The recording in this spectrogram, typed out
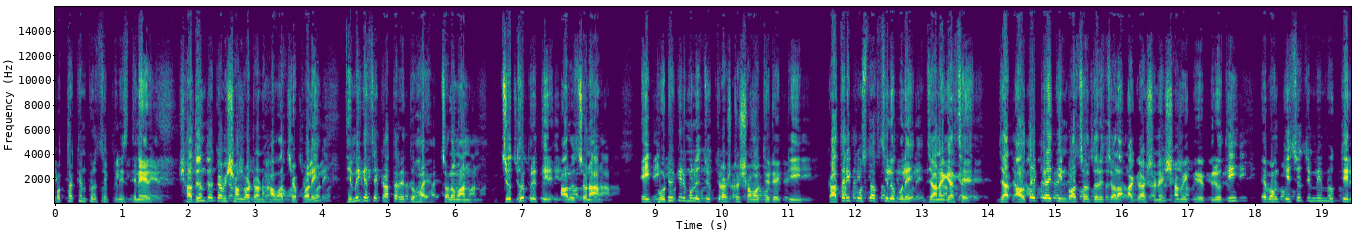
প্রত্যাখ্যান করেছে ফিলিস্তিনের স্বাধীনতাকামী সংগঠন হামাসের ফলে থেমে গেছে কাতারের দোহায় চলমান যুদ্ধবিরতির আলোচনা। এই বৈঠকের মূলে যুক্তরাষ্ট্র সমর্থিত একটি কাতারি প্রস্তাব ছিল বলে জানা গেছে। যার আওতায় প্রায় তিন বছর ধরে চলা আগ্রাসনে সাময়িক বিরতি এবং কিছু জিম্মি মুক্তির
